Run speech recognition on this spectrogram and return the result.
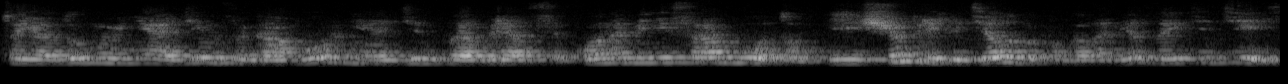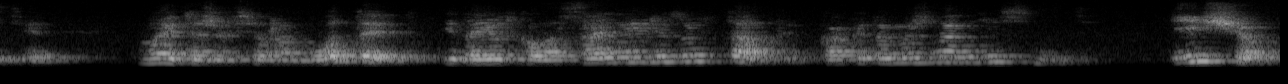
то я думаю, ни один заговор, ни один бы обряд с иконами не сработал, и еще прилетело бы по голове за эти действия. Но это же все работает и дает колоссальные результаты. Как это можно объяснить? И еще,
